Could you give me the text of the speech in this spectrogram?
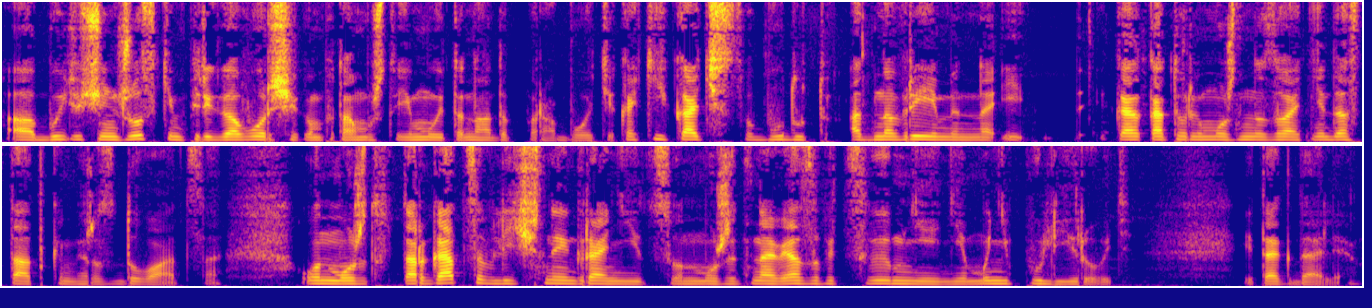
а, быть очень жестким переговорщиком, потому что ему это надо по работе. Какие качества будут одновременно, и, которые можно назвать недостатками, раздуваться. Он может вторгаться в личные границы, он может навязывать свое мнение, манипулировать и так далее.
